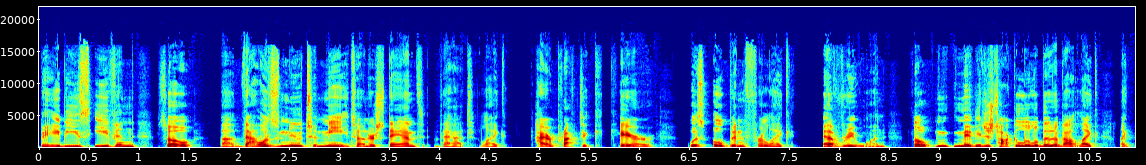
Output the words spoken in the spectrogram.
babies even. So uh, that was new to me to understand that like chiropractic care was open for like everyone. So maybe just talk a little bit about like like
